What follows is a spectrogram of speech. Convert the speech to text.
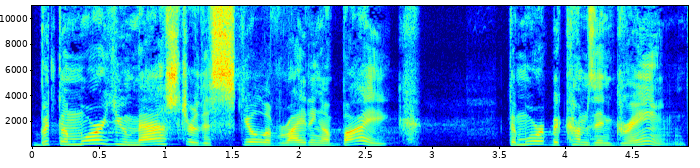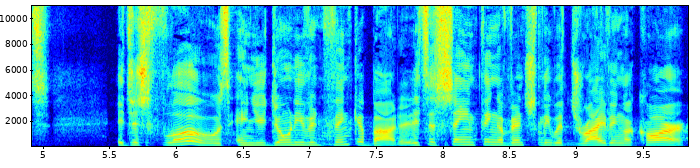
But the more you master the skill of riding a bike, the more it becomes ingrained. It just flows and you don't even think about it. It's the same thing eventually with driving a car.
